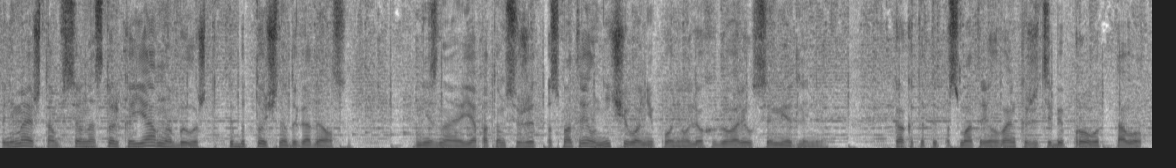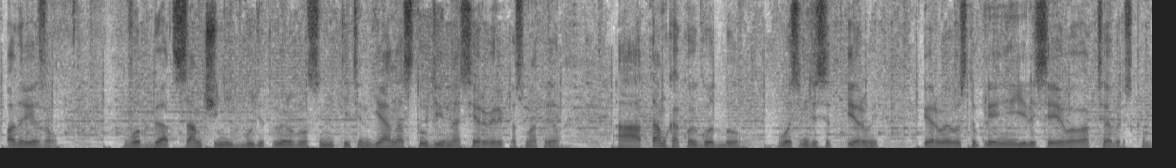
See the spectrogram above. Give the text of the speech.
Понимаешь, там все настолько явно было, что ты бы точно догадался. Не знаю, я потом сюжет посмотрел, ничего не понял. Леха говорил все медленнее. Как это ты посмотрел? Ванька же тебе провод того подрезал. Вот гад, сам чинить будет, выругался Никитин. Я на студии, на сервере посмотрел. А там какой год был? 81-й. Первое выступление Елисеева в Октябрьском.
